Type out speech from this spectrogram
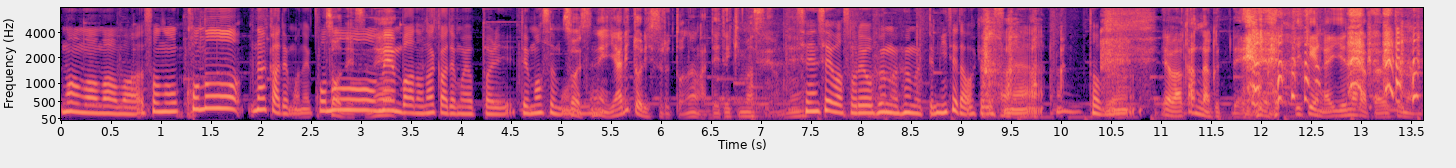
まあまあまあまあそのこの中でもねこのメンバーの中でもやっぱり出ますもんね。そうですね。やり取りするとなんか出てきますよね。先生はそれをふむふむって見てたわけですね。多分。いや分かんなくって 意見が言えなかっただけなんで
